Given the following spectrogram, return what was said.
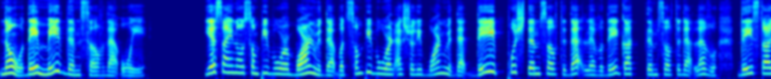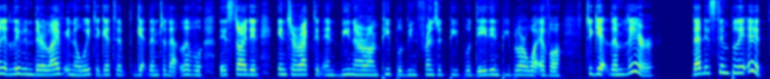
No, they made themselves that way. Yes, I know some people were born with that, but some people weren't actually born with that. They pushed themselves to that level. They got themselves to that level. They started living their life in a way to get to get them to that level. They started interacting and being around people, being friends with people, dating people or whatever to get them there. That is simply it.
